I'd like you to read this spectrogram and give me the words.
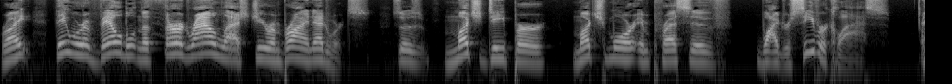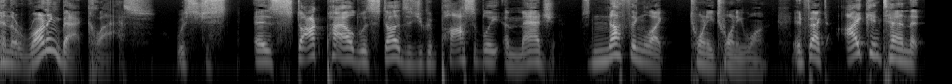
right? They were available in the third round last year in Bryan Edwards. So it was much deeper, much more impressive wide receiver class. And the running back class was just as stockpiled with studs as you could possibly imagine. It's nothing like 2021. In fact, I contend that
